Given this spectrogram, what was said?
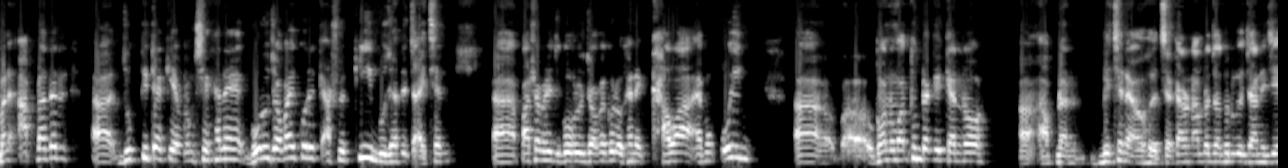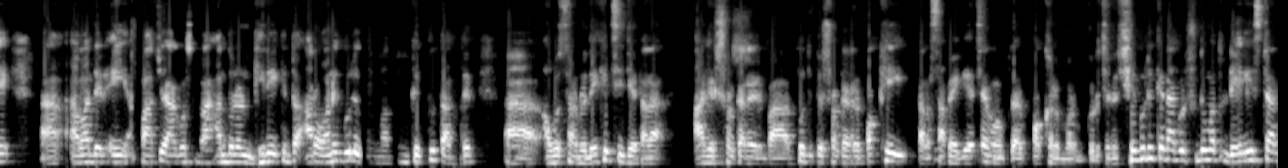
মানে আপনাদের যুক্তিটা কি এবং সেখানে গরু জবাই করে আসলে কি বোঝাতে চাইছেন? পাশাপাশি গরু জবাই করে ওখানে খাওয়া এবং ওই আহ, গণমাধ্যমটাকে কেন আহ, আপনার বেছে নেওয়া হয়েছে? কারণ আমরা যতটুকু জানি যে আহ, আমাদের এই পাঁচই আগস্ট বা আন্দোলন ঘিরে কিন্তু আরও অনেকগুলো গণমাধ্যম কিন্তু তাদের আহ, অবস্থান আমরা দেখেছি যে তারা আগের সরকারের বা পতিত সরকারের পক্ষেই তারা চাপে গিয়েছে এবং পক্ষাবলম্বন করেছেন। সেগুলিকে না করে শুধুমাত্র ডেইলি স্টার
